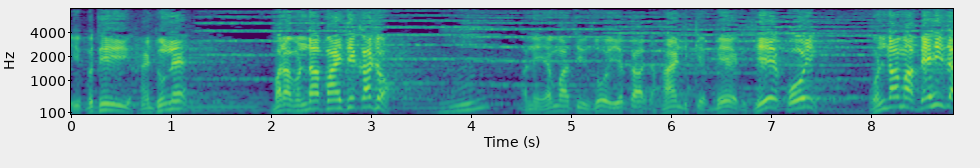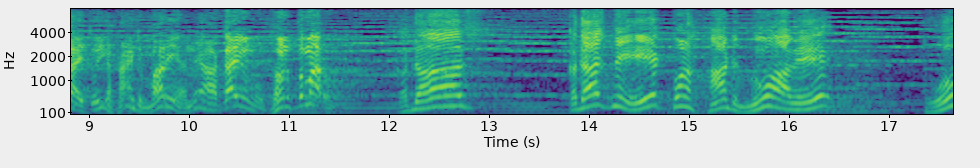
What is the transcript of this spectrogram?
એ બધી હાંઢું ને મારા વંડા પાસેથી કાઢો. અને એમાંથી જો એકાદ હાંડ કે બેગ જે કોઈ વંડામાં બેસી જાય તો એ હાંડ મારી અને આ ગાયનું ધણ તમારું. કદાચ કદાચ ને એક પણ હાંડ ન આવે તો?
